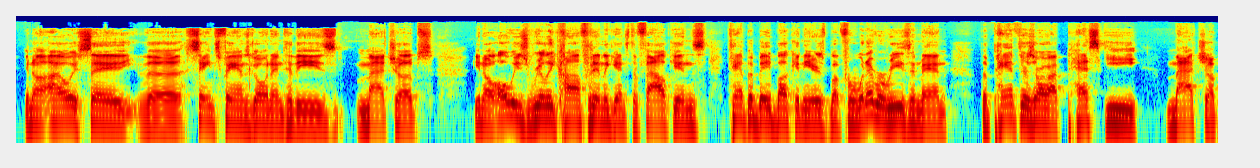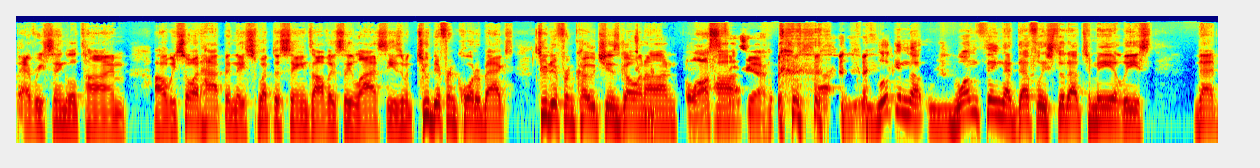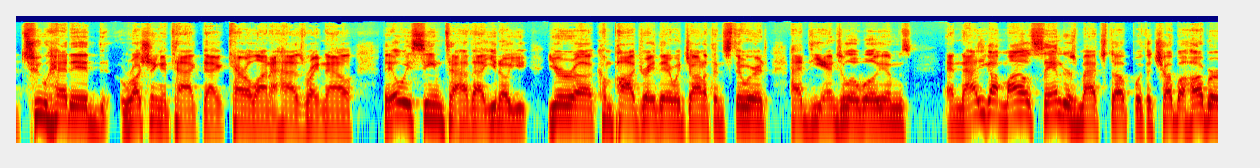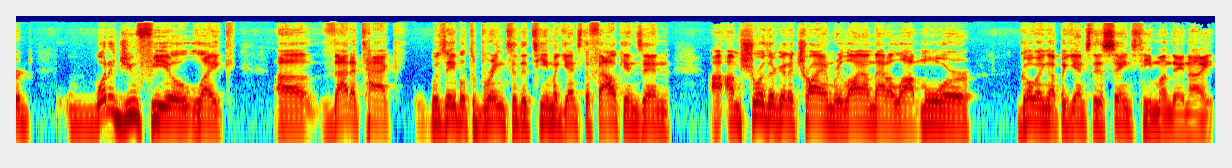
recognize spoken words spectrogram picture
You know, I always say the Saints fans going into these matchups, you know, always really confident against the Falcons, Tampa Bay Buccaneers, but for whatever reason, man, the Panthers are a pesky matchup every single time. Uh, we saw it happen. They swept the Saints obviously last season with two different quarterbacks, two different coaches going on. Philosophies, uh, yeah. uh, looking the one thing that definitely stood out to me, at least, that two-headed rushing attack that Carolina has right now. They always seem to have that. You know, you, your uh, compadre there with Jonathan Stewart had DeAngelo Williams, and now you got Miles Sanders matched up with a Chuba Hubbard. What did you feel like uh, that attack was able to bring to the team against the Falcons? And I'm sure they're going to try and rely on that a lot more going up against this Saints team Monday night.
